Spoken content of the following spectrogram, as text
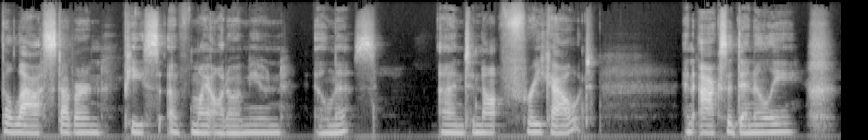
the last stubborn piece of my autoimmune illness and to not freak out and accidentally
